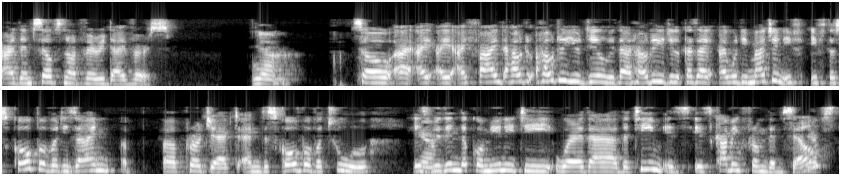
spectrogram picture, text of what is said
are themselves not very diverse. Yeah. So I, I, I find how do how do you deal with that? How do you deal? Because I, I would imagine if, if the scope of a design uh, uh project and the scope of a tool is yeah. within the community where the, the team is, is coming from themselves.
